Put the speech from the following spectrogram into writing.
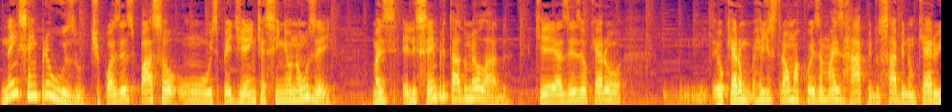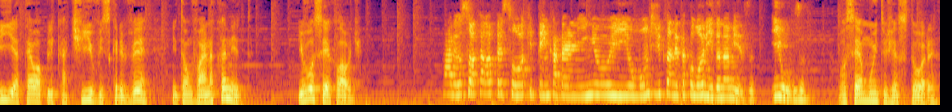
Nem sempre eu uso, tipo, às vezes passa um expediente assim eu não usei. Mas ele sempre tá do meu lado. Porque às vezes eu quero. Eu quero registrar uma coisa mais rápido, sabe? Não quero ir até o aplicativo e escrever. Então vai na caneta. E você, Cláudia? Cara, eu sou aquela pessoa que tem caderninho e um monte de caneta colorida na mesa. E usa. Você é muito gestora.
